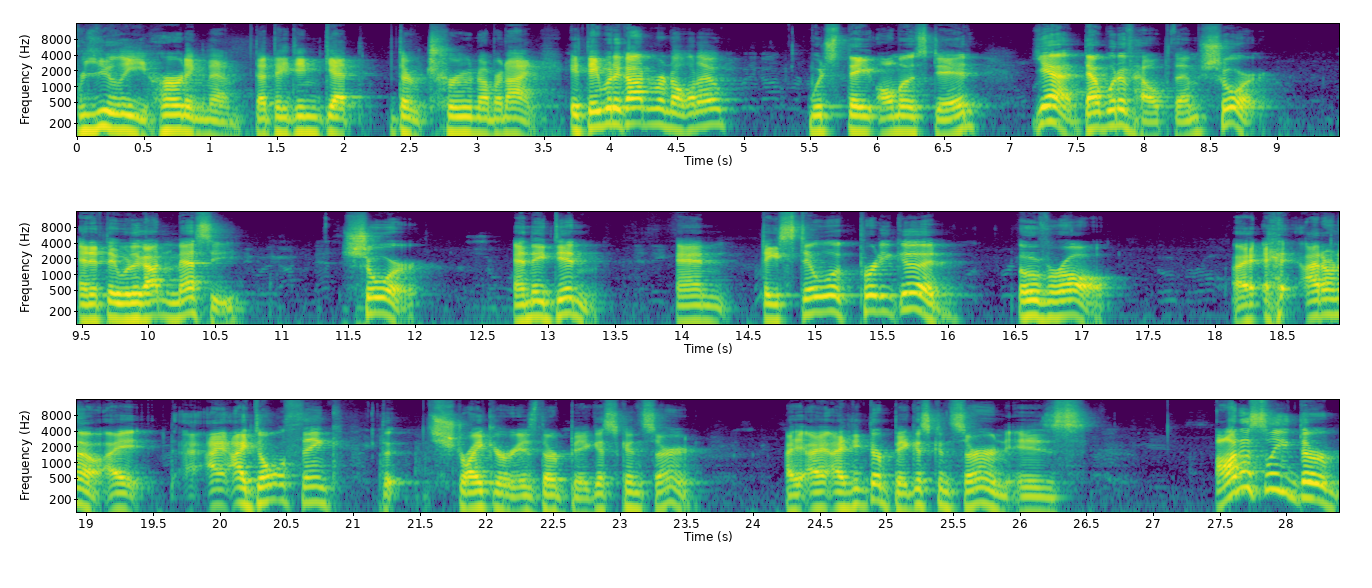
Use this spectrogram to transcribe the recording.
really hurting them that they didn't get their true number nine. If they would have gotten Ronaldo, which they almost did, yeah, that would have helped them, sure. And if they would have gotten Messi, sure. And they didn't. And they still look pretty good overall. I I don't know. I I, I don't think the striker is their biggest concern. I, I, I think their biggest concern is honestly their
